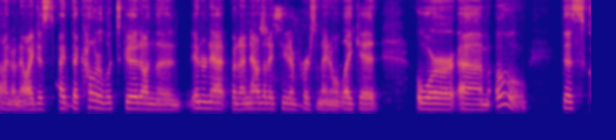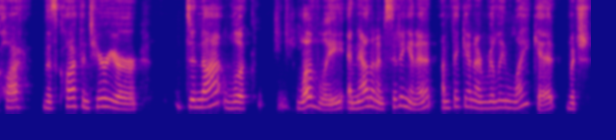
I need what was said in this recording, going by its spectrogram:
I don't know. I just I, the color looked good on the internet, but I, now that I see it in person, I don't like it. Or um, oh, this cloth this cloth interior did not look lovely, and now that I'm sitting in it, I'm thinking I really like it. Which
